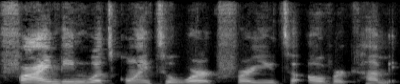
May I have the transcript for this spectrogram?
finding what's going to work for you to overcome it.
